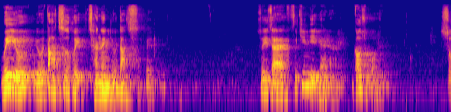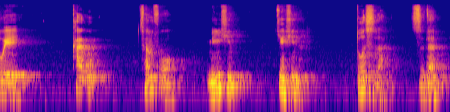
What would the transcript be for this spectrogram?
唯有有大智慧，才能有大慈悲。所以在佛经里边呢，告诉我们，所谓开悟。成佛、明信、见性呢，都是啊，指的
